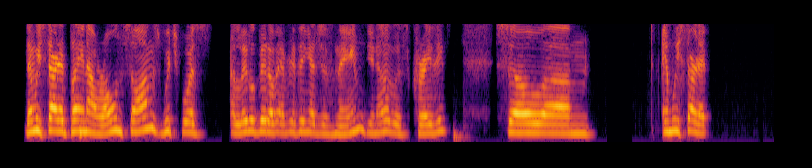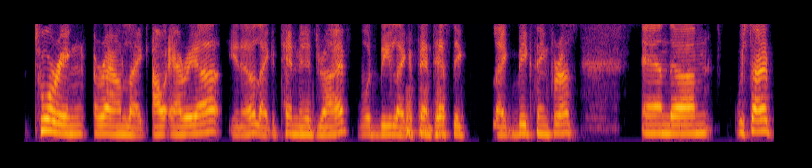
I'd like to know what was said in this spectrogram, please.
then we started playing our own songs, which was a little bit of everything I just named. You know, it was crazy. So, um, and we started touring around like our area. You know, like a ten minute drive would be like a fantastic, like big thing for us. And um, we started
